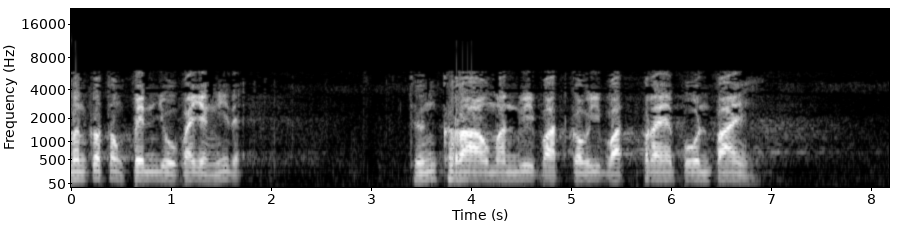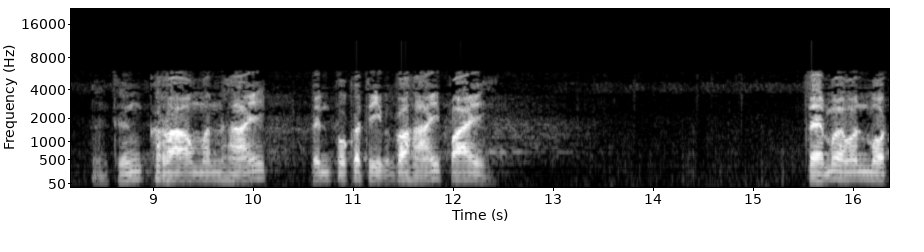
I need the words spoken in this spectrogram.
มันก็ต้องเป็นอยู่ไปอย่างนี้แหละ ถึงคราวมันวิบัติก็วิบัติแปรปูนไป ถึงคราวมันหายเป็นปกติมันก็หายไป แต่เมื่อมันหมด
